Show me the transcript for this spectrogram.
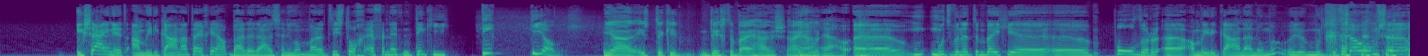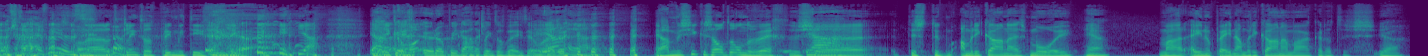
Ik zei net Americana tegen jou, bij de uitzending om. Maar het is toch even net een tikkie, tikkie anders. Ja, is een stukje dichter bij huis eigenlijk. Ja, ja. Eh, mo- Moeten we het een beetje eh, polder eh, Americana noemen? Moeten we het zo oms- omschrijven? Nou, dat klinkt wat primitief. ja. ja. Ja, kom- Europeanen klinkt toch beter. Maar, ja, ja. Ja, muziek is altijd onderweg. Dus Ja. eh, het is natuurlijk, Americana is mooi. ja. Maar één op één Americana maken, dat is, ja...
